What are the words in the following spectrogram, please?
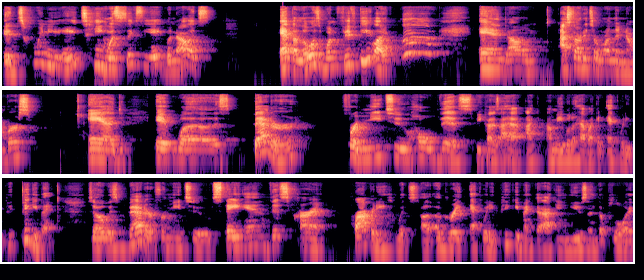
in 2018 was 68, but now it's at the lowest 150. Like, ah. and um, I started to run the numbers, and it was better for me to hold this because I have I, am able to have like an equity p- piggy bank. So it was better for me to stay in this current property with a, a great equity piggy bank that I can use and deploy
